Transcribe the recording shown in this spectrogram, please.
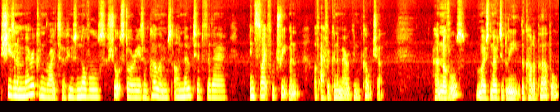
she's an American writer whose novels, short stories, and poems are noted for their insightful treatment of African American culture. Her novels, most notably The Color Purple,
